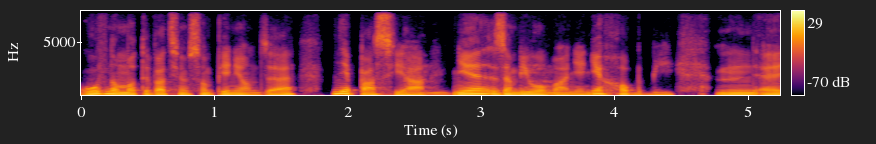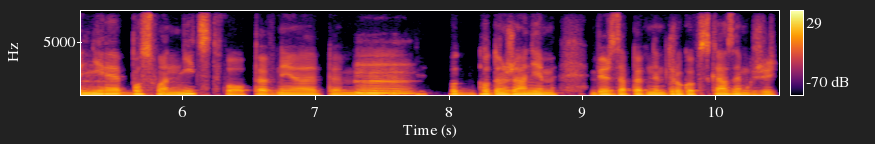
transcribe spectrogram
główną motywacją są pieniądze, nie pasja, mm. nie zamiłowanie, mm. nie hobby, mm, e, nie mm. posłannictwo, pewnie mm. podążaniem, wiesz, za pewnym drogowskazem ży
